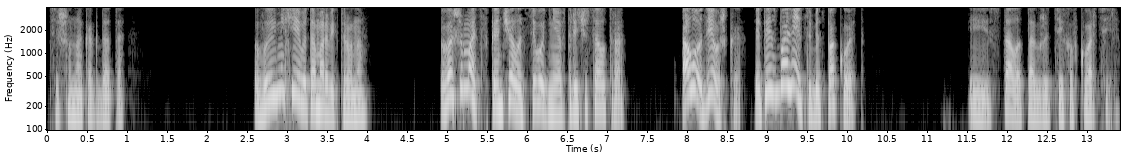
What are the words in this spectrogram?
тишина когда-то, «Вы Михеева Тамара Викторовна?» «Ваша мать скончалась сегодня в три часа утра». «Алло, девушка, это из больницы беспокоит». И стало так же тихо в квартире.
